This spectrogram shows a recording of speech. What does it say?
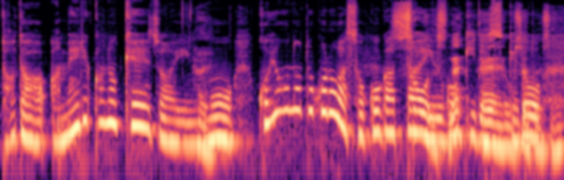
ただ、アメリカの経済も、雇用のところは底堅い動きですけど、そ、ね。えー、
